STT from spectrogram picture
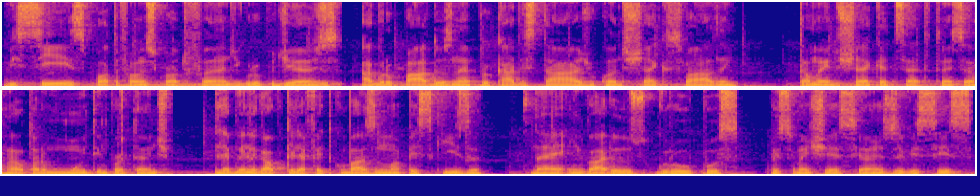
VCs, plataformas de crowdfunding, grupo de anjos, agrupados, né, por cada estágio, quantos cheques fazem, tamanho do cheque, etc. Então esse é um relatório muito importante. Ele é bem legal porque ele é feito com base numa pesquisa, né, em vários grupos principalmente esse Anjos e VCs,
